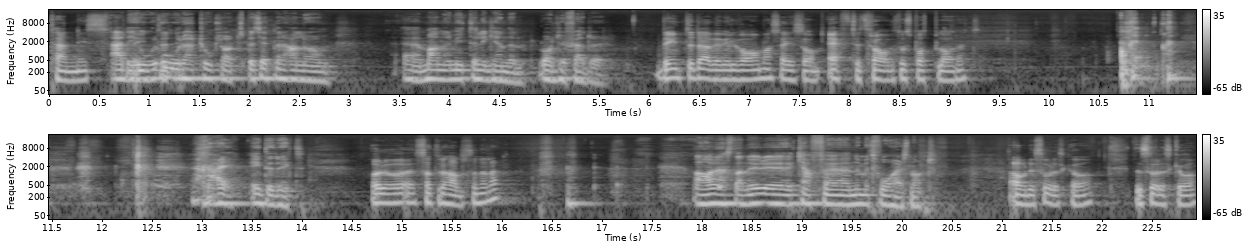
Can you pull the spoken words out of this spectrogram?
tennis. Ja, det är inte, oerhört oklart, speciellt när det handlar om mannen, myten, legenden Roger Federer. det är inte där vi vill vara om man säger så. Efter travet hos Sportbladet. Nej, inte direkt. Och då satte du halsen eller? Ja, nästan. Nu är det kaffe nummer två här snart. Ja, men det är så det ska vara. Det är så det ska vara.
